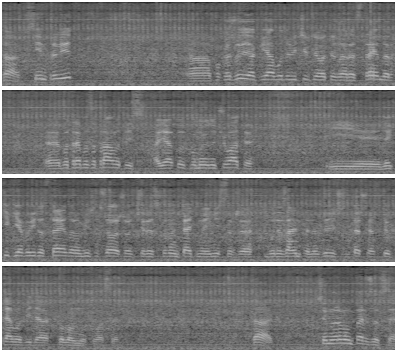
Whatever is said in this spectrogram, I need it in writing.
Так, всім привіт. Покажу, як я буду відчіплювати зараз трейлер, е, бо треба заправитись, а я тут планую ночувати. І як тільки я вийду з трейлером, більше всього, що через хвилин 5 моє місце вже буде зайняте, не дивлячись на те, що я стою прямо біля колонок власне. Так, що ми робимо перш за все?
